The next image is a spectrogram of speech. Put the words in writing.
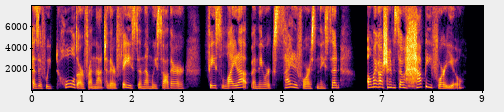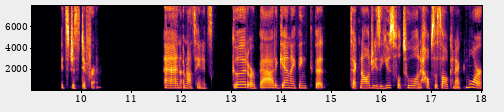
as if we told our friend that to their face and then we saw their face light up and they were excited for us and they said, Oh my gosh, I'm so happy for you. It's just different. And I'm not saying it's good or bad. Again, I think that technology is a useful tool and it helps us all connect more.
